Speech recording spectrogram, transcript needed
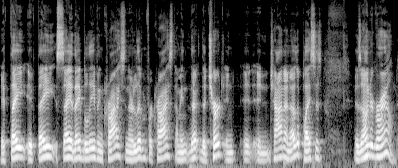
if they if they say they believe in Christ and they're living for Christ, I mean the church in in China and other places is underground.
